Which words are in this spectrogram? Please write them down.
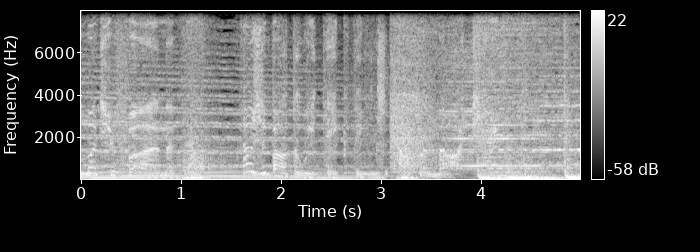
Much fun. How's about we take things up a notch?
